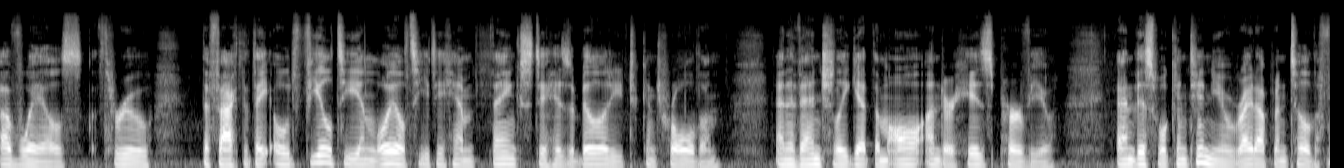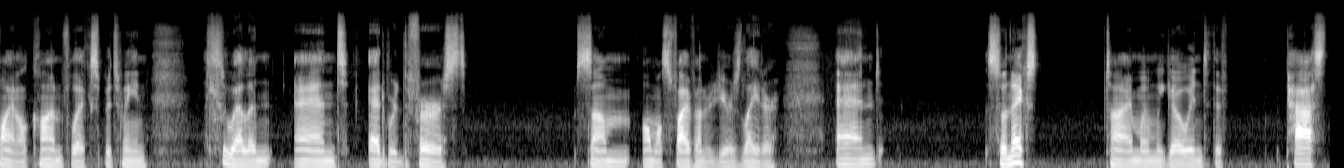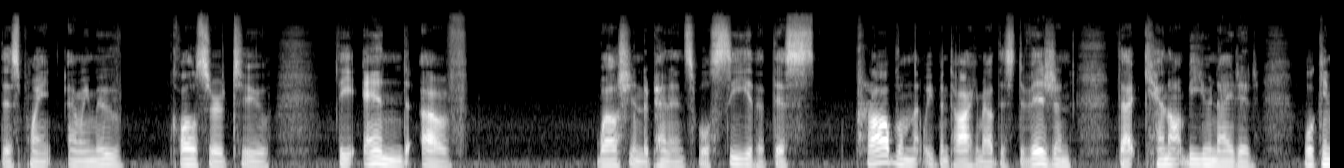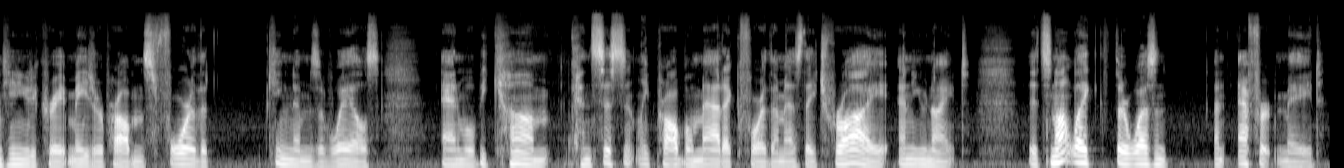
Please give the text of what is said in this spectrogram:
of Wales through the fact that they owed fealty and loyalty to him thanks to his ability to control them and eventually get them all under his purview. And this will continue right up until the final conflicts between Llewellyn and Edward I, some almost 500 years later. And so, next time when we go into the past this point and we move closer to the end of Welsh independence, we'll see that this problem that we've been talking about, this division that cannot be united, will continue to create major problems for the kingdoms of Wales and will become consistently problematic for them as they try and unite. It's not like there wasn't an effort made.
